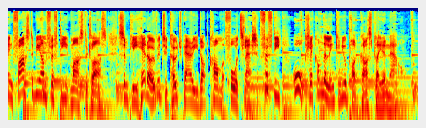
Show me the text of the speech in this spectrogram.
upcoming Faster Beyond 50 masterclass. Simply head over to coachparry.com forward slash 50 or click on the link in your podcast player now.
